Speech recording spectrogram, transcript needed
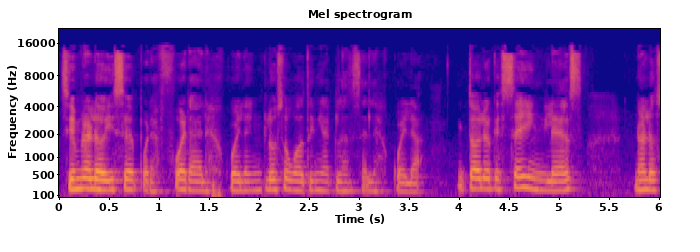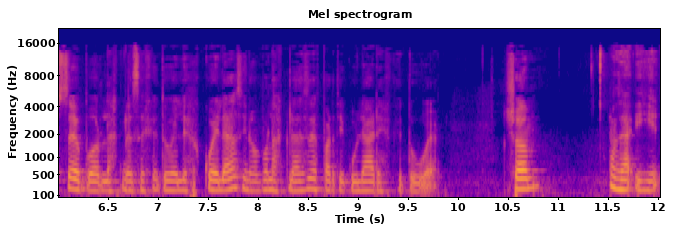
Siempre lo hice por afuera de la escuela, incluso cuando tenía clases en la escuela. Y todo lo que sé inglés no lo sé por las clases que tuve en la escuela, sino por las clases particulares que tuve. Yo o sea, y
